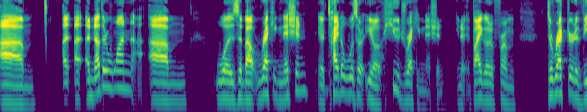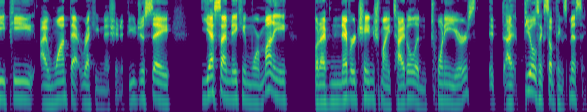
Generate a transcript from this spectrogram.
Um, a, a, another one um, was about recognition. You know, title was a you know huge recognition. You know, if I go from director to VP, I want that recognition. If you just say, yes, I'm making more money, but I've never changed my title in 20 years, it, it feels like something's missing,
